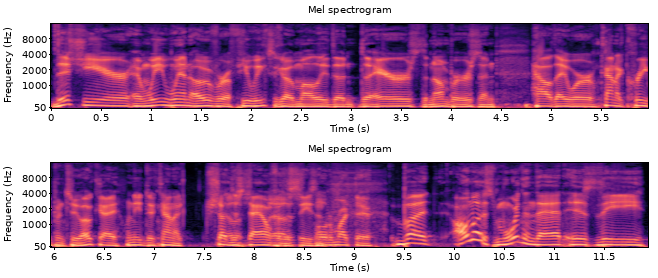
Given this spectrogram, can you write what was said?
This year, and we went over a few weeks ago, Mully, the the errors, the numbers, and how they were kind of creeping to. Okay, we need to kind of shut Yeah, this down yeah, for the season. Hold them right there. But almost more than that is the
